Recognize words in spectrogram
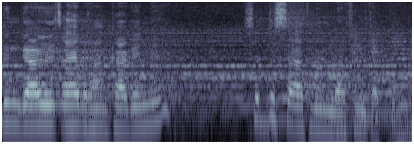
ድንጋዩ የፀሐይ ብርሃን ካገኘ ስድስት ሰዓት መሙላቱን ይጠቁማል።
